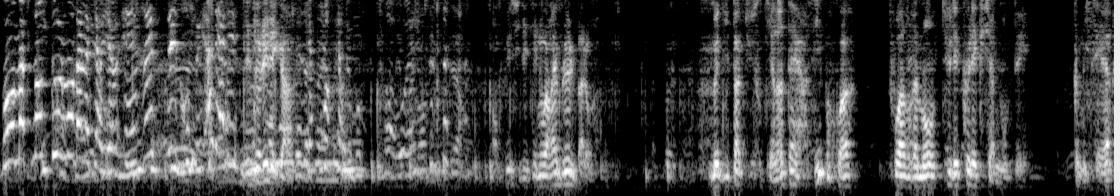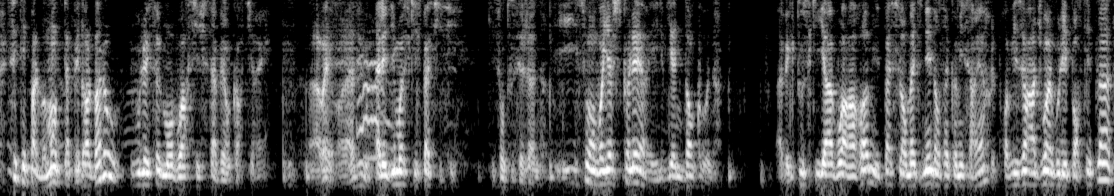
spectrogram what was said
Bon, maintenant, tout le monde à l'intérieur. Et restez groupés. Allez, allez. Désolé, les gars. Je vais bien pouvoir faire de vous. En plus, il était noir et bleu, le ballon. Me dis pas que tu soutiens l'Inter. Si, pourquoi? Toi, vraiment, tu les collectionnes, mon thé. Commissaire, c'était pas le moment de taper dans le ballon. Je voulais seulement voir si je savais encore tirer. Ah ouais, on l'a vu. Allez, dis-moi ce qui se passe ici. Qui sont tous ces jeunes? Ils sont en voyage scolaire et ils viennent d'Ancône. Avec tout ce qu'il y a à voir à Rome, ils passent leur matinée dans un commissariat Le proviseur adjoint voulait porter plainte.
